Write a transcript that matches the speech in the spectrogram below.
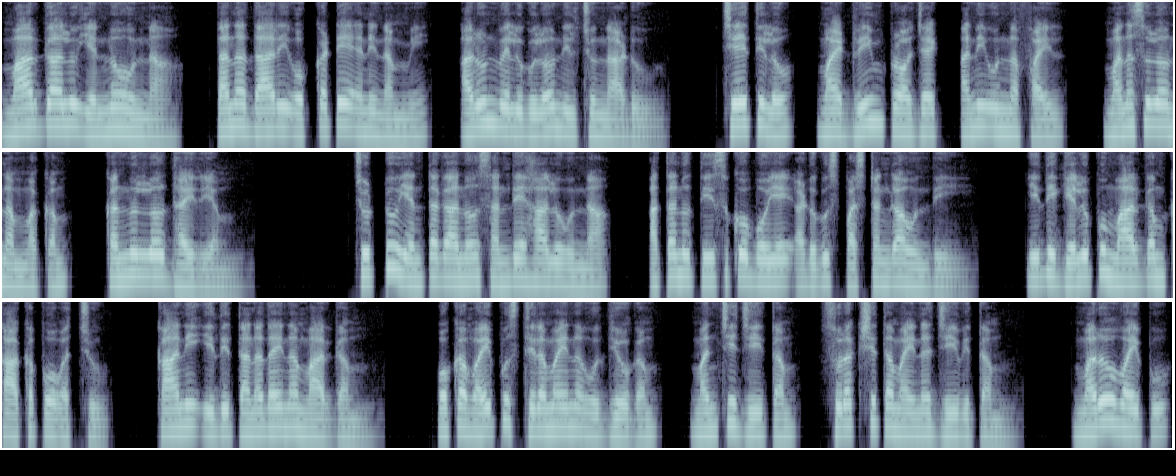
మార్గాలు ఎన్నో ఉన్నా తన దారి ఒక్కటే అని నమ్మి అరుణ్ వెలుగులో నిల్చున్నాడు. చేతిలో మై డ్రీమ్ ప్రాజెక్ట్ అని ఉన్న ఫైల్ మనసులో నమ్మకం కన్నుల్లో ధైర్యం. చుట్టూ ఎంతగానో సందేహాలు ఉన్నా అతను తీసుకోబోయే అడుగు స్పష్టంగా ఉంది. ఇది గెలుపు మార్గం కాకపోవచ్చు కాని ఇది తనదైన మార్గం. ఒకవైపు స్థిరమైన ఉద్యోగం మంచి జీతం సురక్షితమైన జీవితం. మరోవైపు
